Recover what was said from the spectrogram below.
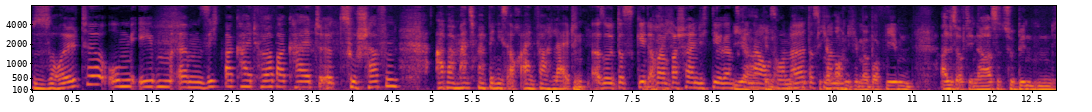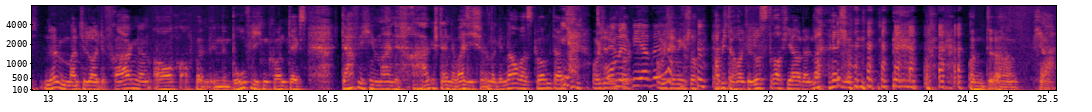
sollte, um eben ähm, Sichtbarkeit, Hörbarkeit äh, zu schaffen. Aber manchmal bin ich es auch einfach leid. Also das geht aber wahrscheinlich dir ganz genauso, ne? Nein. Dass ich habe auch nicht immer Bock, jedem alles auf die Nase zu binden. Ne? Manche Leute fragen dann auch, auch beim, im, im beruflichen Kontext, darf ich Ihnen mal eine Frage stellen? Da weiß ich schon immer genau, was kommt dann. Ja, und ich denke und ich habe ich da heute Lust drauf, ja oder nein? und äh, ja,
